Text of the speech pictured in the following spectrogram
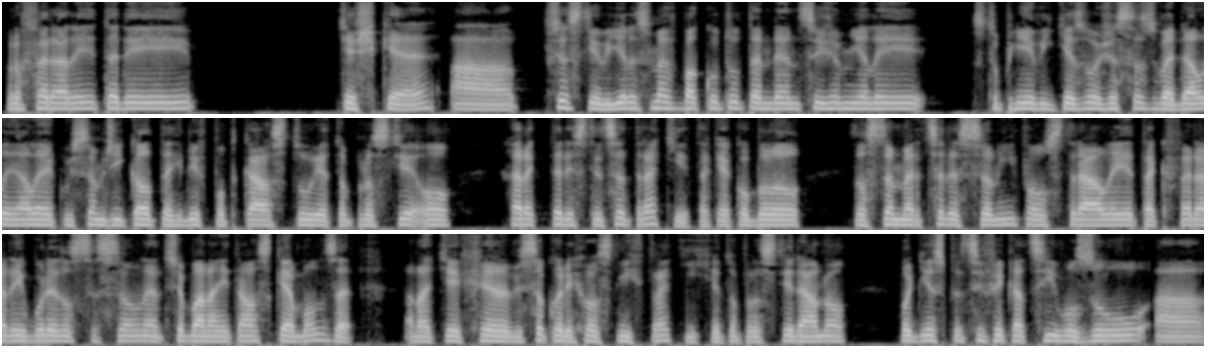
pro Ferrari tedy těžké a přesně viděli jsme v Baku tu tendenci, že měli stupně vítězů, že se zvedali, ale jak už jsem říkal tehdy v podcastu, je to prostě o charakteristice trati. Tak jako bylo zase Mercedes silný v Austrálii, tak Ferrari bude zase silné třeba na italské Monze a na těch vysokorychlostních tratích. Je to prostě dáno hodně specifikací vozů a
